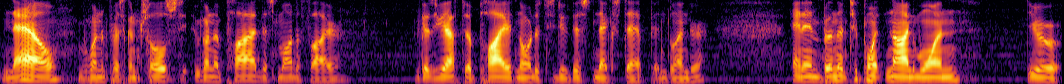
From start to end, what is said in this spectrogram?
Now we're going to press control C we're going to apply this modifier because you have to apply it in order to do this next step in blender. And in blender 2.91 you're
